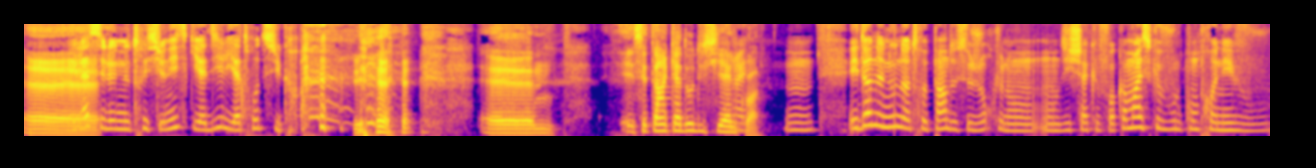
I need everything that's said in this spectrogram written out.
euh, Et là, c'est le nutritionniste qui a dit il y a trop de sucre. euh, c'est un cadeau du ciel, quoi. Hmm. Et donne-nous notre pain de ce jour que l'on dit chaque fois. Comment est-ce que vous le comprenez, vous,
